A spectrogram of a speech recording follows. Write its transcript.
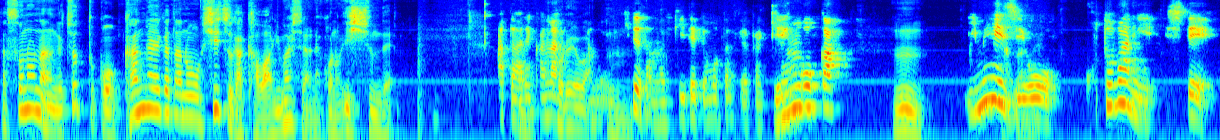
な。そのなんかちょっとこう考え方の質が変わりましたよね。この一瞬で。あとあれかな、これは。うん。ヒデさんの聞いてて思ったんですけど、言語化、うん。イメージを言葉にして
